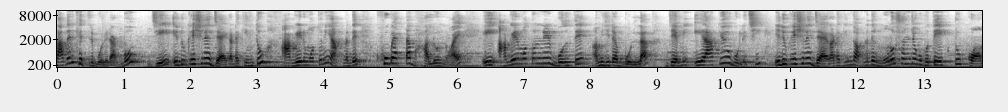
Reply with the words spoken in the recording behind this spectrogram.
তাদের ক্ষেত্রে বলে রাখব যে এডুকেশনের জায়গাটা কিন্তু আগের মতনই আপনাদের খুব একটা ভালো নয়। এই আগের মতনের বলতে আমি যেটা বললাম, যে আমি এর আগেও বলেছি এডুকেশনের জায়গাটা কিন্তু আপনাদের মনোসংযোগ হতে একটু কম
